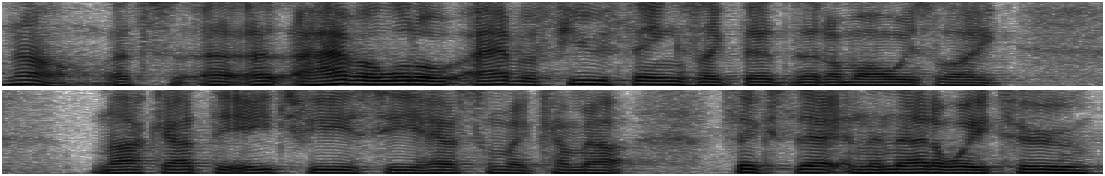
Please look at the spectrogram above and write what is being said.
No, that's uh, I have a little I have a few things like that that I'm always like knock out the HVAC, have somebody come out fix that, and then that way too.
